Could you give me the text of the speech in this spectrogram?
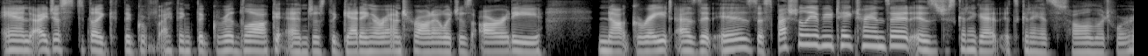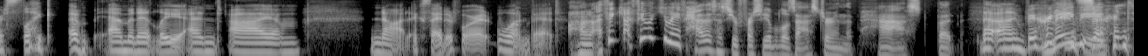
And I just like the, I think the gridlock and just the getting around Toronto, which is already not great as it is, especially if you take transit, is just going to get, it's going to get so much worse, like em- eminently. And I am not excited for it one bit. Uh, I think I feel like you may have had this as your foreseeable disaster in the past, but That I'm very maybe. concerned.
